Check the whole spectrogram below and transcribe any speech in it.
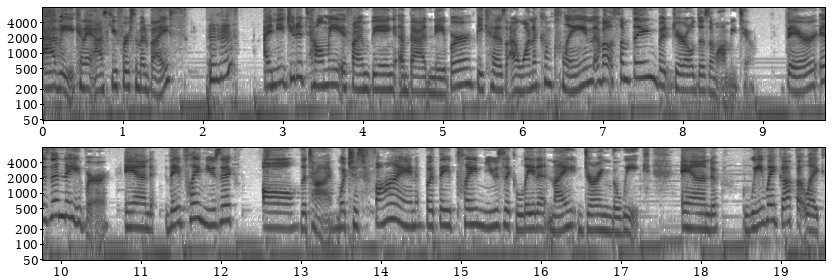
Abby, can I ask you for some advice? Mm-hmm. I need you to tell me if I'm being a bad neighbor because I want to complain about something, but Gerald doesn't want me to. There is a neighbor and they play music all the time, which is fine, but they play music late at night during the week. And we wake up at like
